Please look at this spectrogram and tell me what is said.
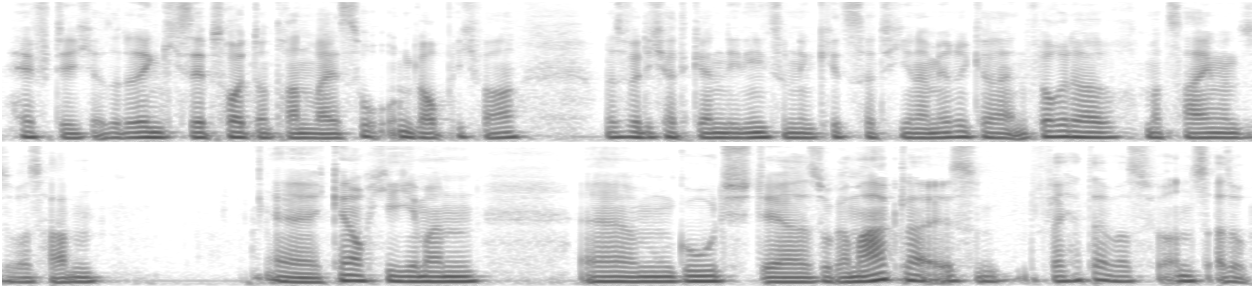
heftig. Also da denke ich selbst heute noch dran, weil es so unglaublich war. Und das würde ich halt gerne den Needs und den Kids halt hier in Amerika, in Florida auch mal zeigen, wenn sie sowas haben. Äh, ich kenne auch hier jemanden ähm, gut, der sogar Makler ist und vielleicht hat er was für uns, also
